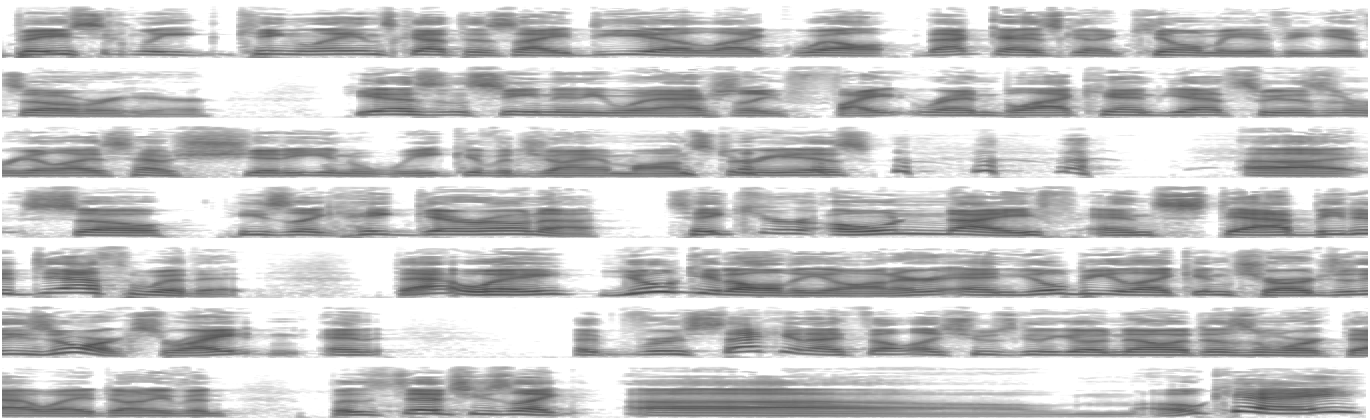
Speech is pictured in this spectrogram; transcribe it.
basically, King Llane's got this idea like, well, that guy's going to kill me if he gets over here. He hasn't seen anyone actually fight Rend Blackhand yet, so he doesn't realize how shitty and weak of a giant monster he is. uh, so he's like, hey, Garona, take your own knife and stab me to death with it. That way, you'll get all the honor and you'll be like in charge of these orcs, right? And uh, for a second, I felt like she was going to go, no, it doesn't work that way. Don't even. But instead, she's like, um, okay.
